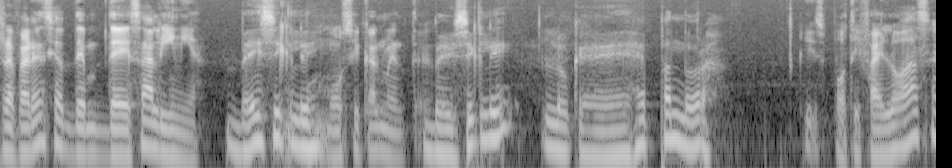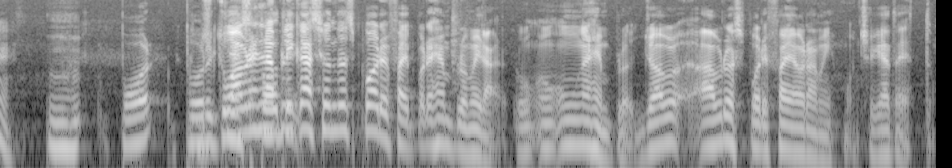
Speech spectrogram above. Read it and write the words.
referencias de, de esa línea Basically, musicalmente. basically, lo que es es Pandora. Y Spotify lo hace. Ujú. Por, porque tú abres la aplicación de Spotify, por ejemplo, mira, un, un ejemplo. Yo abro, abro Spotify ahora mismo, chequéate esto.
